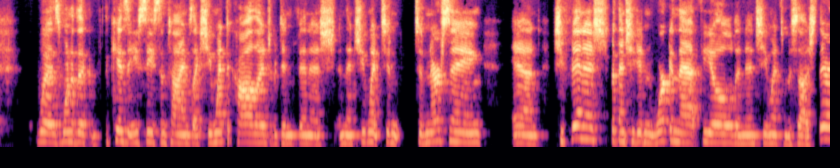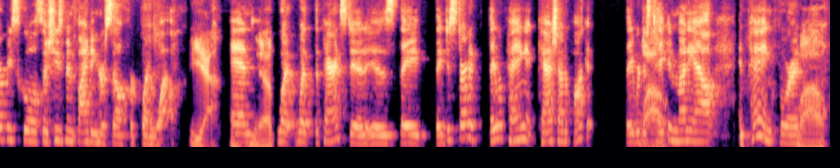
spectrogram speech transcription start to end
was one of the, the kids that you see sometimes, like she went to college but didn't finish. And then she went to, to nursing and she finished, but then she didn't work in that field. And then she went to massage therapy school. So she's been finding herself for quite a while. Yeah. And yeah. what what the parents did is they they just started they were paying it cash out of pocket they were just wow. taking money out and paying for it. Wow.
